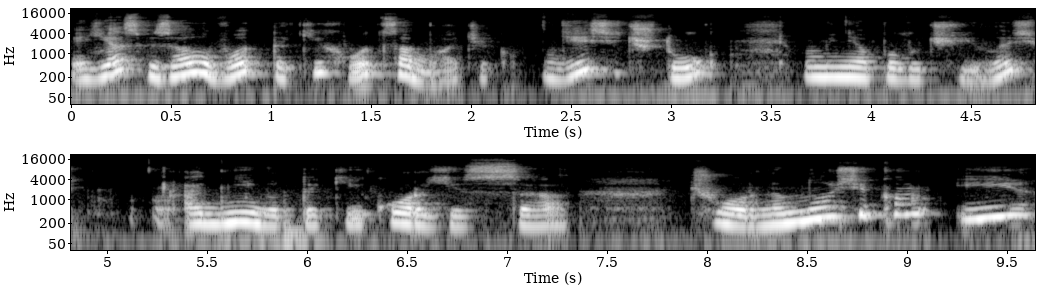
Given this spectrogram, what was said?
Я связала вот таких вот собачек. 10 штук у меня получилось. Одни вот такие корги с черным носиком и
